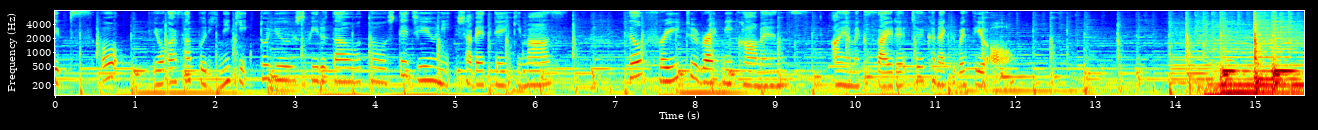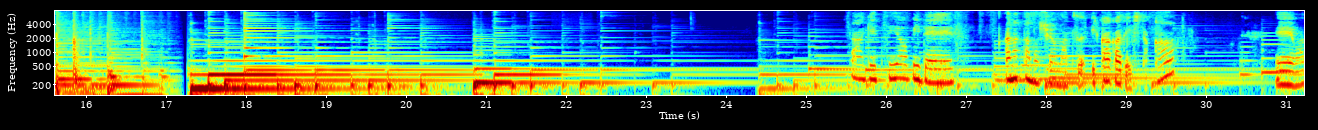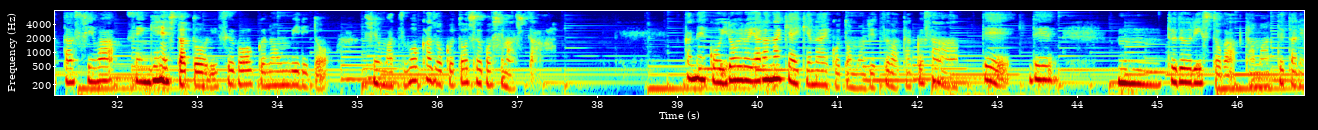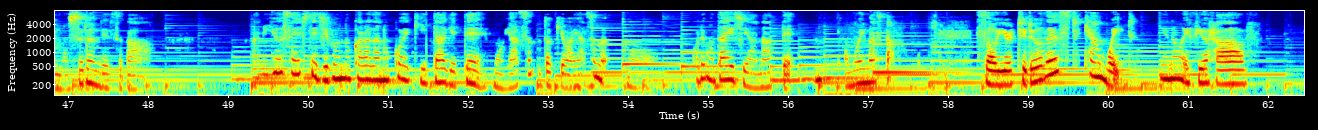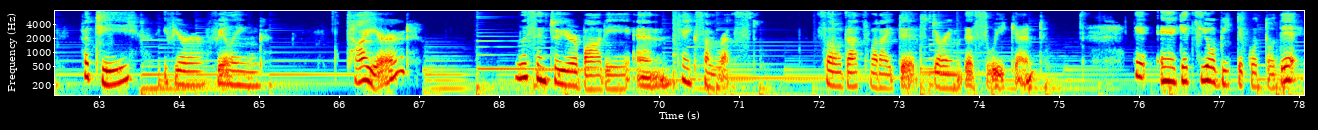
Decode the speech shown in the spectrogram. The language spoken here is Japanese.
Tips をヨガサプリ2期というフィルターを通して自由に喋っていきます Feel free to write me comments I am excited to connect with you all さあ月曜日ですあなたの週末いかがでしたか、えー、私は宣言した通りすごくのんびりと週末を家族と過ごしました。かねこういろいろやらなきゃいけないことも実はたくさんあってでうんトゥドゥリストが溜まってたりもするんですが優先して自分の体の声聞いてあげてもう休む時は休む。もうこれも大事やなって思いました。So your to-do list can wait. You know if you have fatigue if you're feeling tired listen to your body and take some rest so that's what I did during this weekend で、えー、月曜日ってことで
